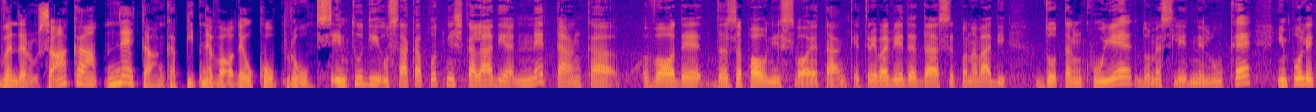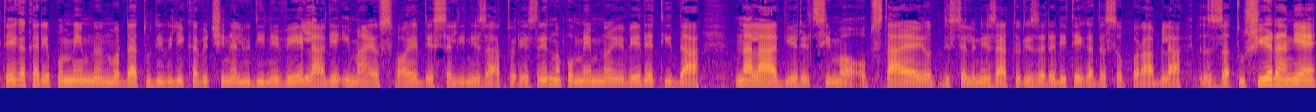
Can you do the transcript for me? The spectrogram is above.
vendar vsaka ne tanka pitne vode v Kopru tudi vsaka potniška ladja ne tanka vode, da zapolni svoje tanke. Treba vedeti, da se ponavadi dotankuje do naslednje luke in poleg tega, kar je pomembno in morda tudi velika večina ljudi ne ve, ladje imajo svoje desalinizatorje. Izredno pomembno je vedeti, da na ladji recimo obstajajo desalinizatorji zaradi tega, da se uporablja za tuširanje,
